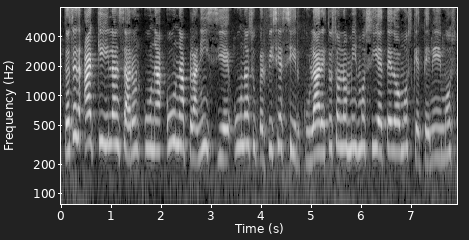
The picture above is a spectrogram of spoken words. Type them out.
Entonces aquí lanzaron una, una planicie, una superficie circular. Estos son los mismos siete domos que tenemos,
